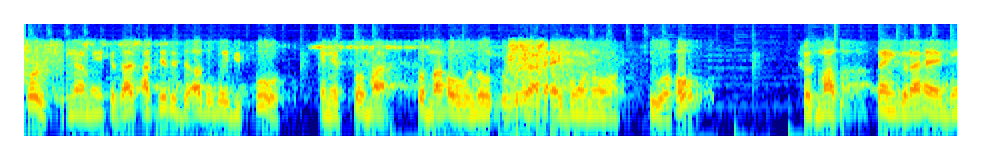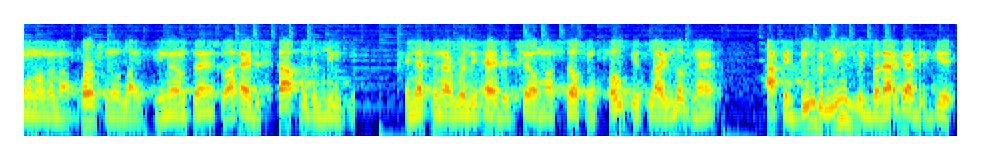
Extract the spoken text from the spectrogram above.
first. You know what I mean? Because I, I did it the other way before, and it put my put my whole little career I had going on to a halt. Because my things that I had going on in my personal life, you know what I'm saying? So I had to stop with the music, and that's when I really had to tell myself and focus. Like, look, man, I can do the music, but I got to get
